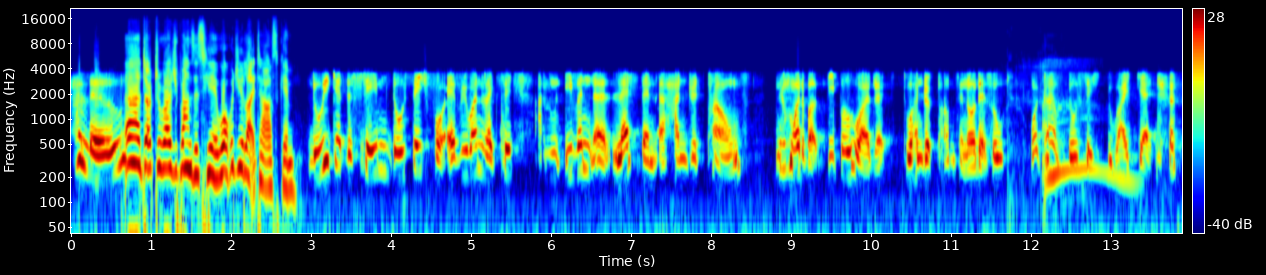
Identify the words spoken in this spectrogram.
Hello. Uh, Dr. Rajvans is here. What would you like to ask him? Do we get the same dosage for everyone? Like, say, I'm even uh, less than a hundred pounds. what about people who are like two hundred pounds and all that? So, what kind of dosage do I get?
